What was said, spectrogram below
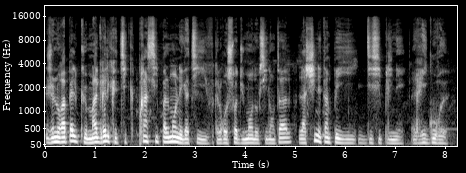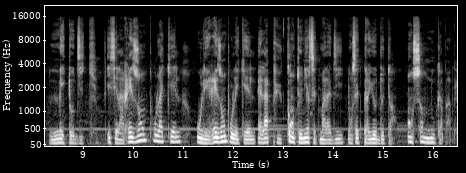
Je nous rappelle que malgré les critiques principalement négatives qu'elle reçoit du monde occidental, la Chine est un pays discipliné, rigoureux, méthodique. Et c'est la raison pour laquelle, ou les raisons pour lesquelles, elle a pu contenir cette maladie dans cette période de temps. En sommes-nous capables?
